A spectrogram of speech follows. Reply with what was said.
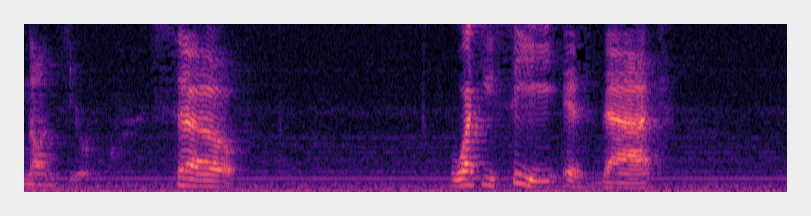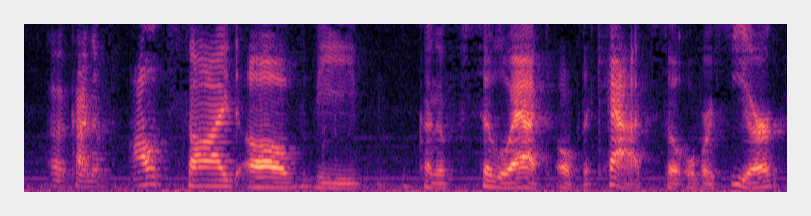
non-zero. So what you see is that uh, kind of outside of the kind of silhouette of the cat, so over here,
